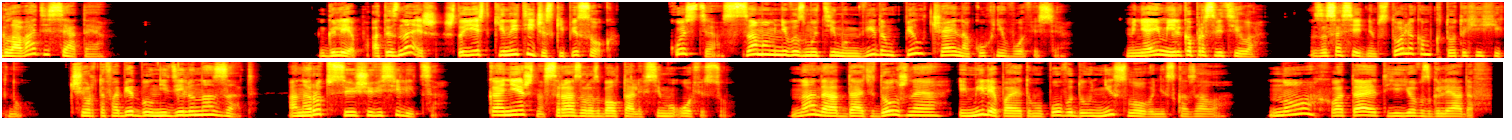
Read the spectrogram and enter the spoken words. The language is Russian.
Глава десятая. «Глеб, а ты знаешь, что есть кинетический песок?» Костя с самым невозмутимым видом пил чай на кухне в офисе. Меня Эмилька просветила. За соседним столиком кто-то хихикнул. Чертов обед был неделю назад, а народ все еще веселится. Конечно, сразу разболтали всему офису. Надо отдать должное, Эмилия по этому поводу ни слова не сказала. Но хватает ее взглядов.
